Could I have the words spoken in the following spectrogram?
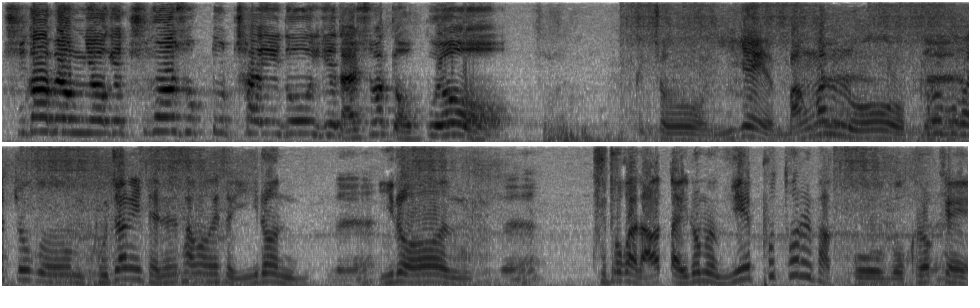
추가 병력의 충원 속도 차이도 이게 날 수밖에 없고요. 그쵸. 이게 막말로 네. 프로브가 조금 보장이 되는 상황에서 이런 네. 이런 네. 구도가 나왔다 이러면 위에 포터를 받고 뭐 그렇게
